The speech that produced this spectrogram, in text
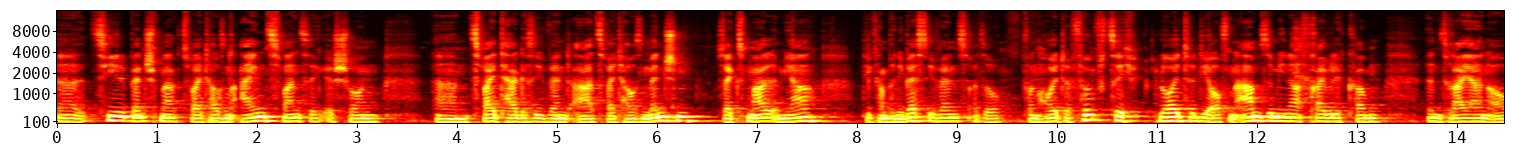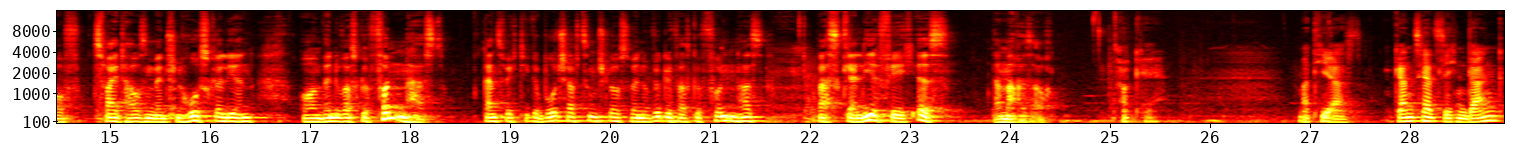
Äh, Ziel Benchmark 2021 ist schon ähm, Zweitages-Event A 2000 Menschen, sechsmal im Jahr. Die Company Best Events, also von heute 50 Leute, die auf ein Abendseminar freiwillig kommen, in drei Jahren auf 2000 Menschen hochskalieren. Und wenn du was gefunden hast, ganz wichtige Botschaft zum Schluss, wenn du wirklich was gefunden hast, was skalierfähig ist, dann mach es auch. Okay. Matthias, ganz herzlichen Dank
